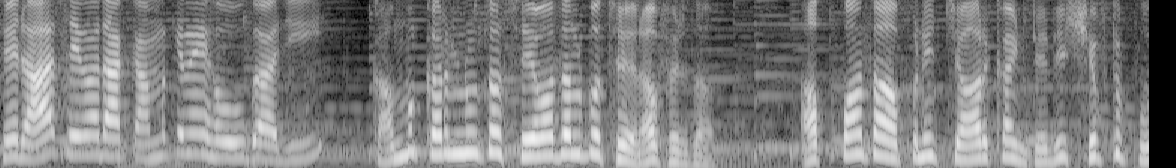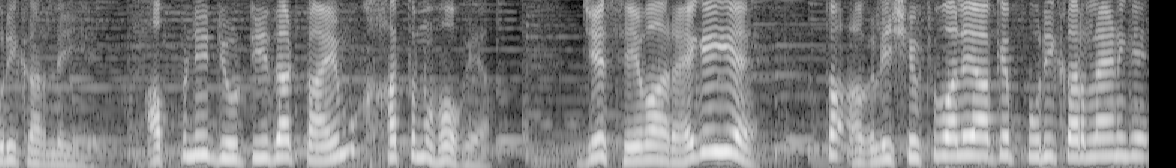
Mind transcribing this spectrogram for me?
ਫਿਰ ਆ ਸੇਵਾ ਦਾ ਕੰਮ ਕਿਵੇਂ ਹੋਊਗਾ ਜੀ? ਕੰਮ ਕਰਨ ਨੂੰ ਤਾਂ ਸੇਵਾ ਦਲ ਬਥੇਰਾ ਫਿਰਦਾ। ਆਪਾਂ ਤਾਂ ਆਪਣੀ 4 ਘੰਟੇ ਦੀ ਸ਼ਿਫਟ ਪੂਰੀ ਕਰ ਲਈ ਏ। ਆਪਣੀ ਡਿਊਟੀ ਦਾ ਟਾਈਮ ਖਤਮ ਹੋ ਗਿਆ। ਜੇ ਸੇਵਾ ਰਹਿ ਗਈ ਹੈ ਤਾਂ ਅਗਲੀ ਸ਼ਿਫਟ ਵਾਲੇ ਆ ਕੇ ਪੂਰੀ ਕਰ ਲੈਣਗੇ।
